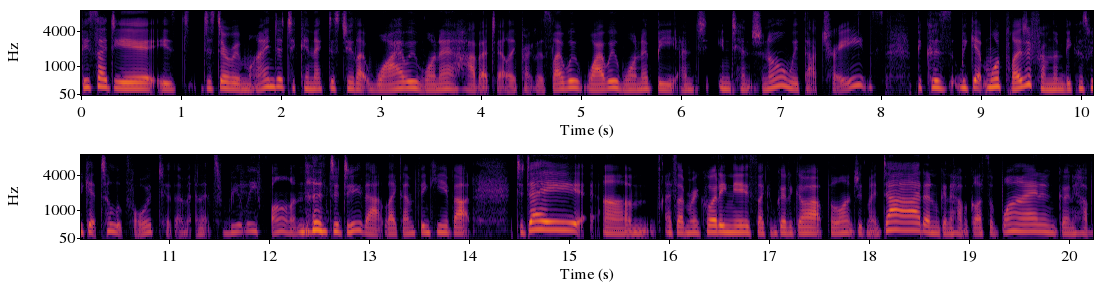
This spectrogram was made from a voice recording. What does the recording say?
this idea is just a reminder to connect us to like why we want to have our daily practice, like we, why we want to be ant- intentional with our treats, because we get more pleasure from them because we get to look forward to them, and it's really fun to do that. Like I'm thinking about today, um, as I'm recording this, like I'm going to go out for lunch with my dad, and I'm going to have a glass of wine, and I'm going to have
